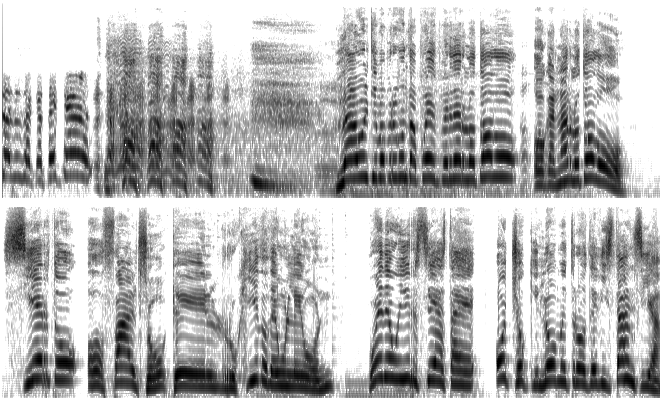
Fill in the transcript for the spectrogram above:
los de Zacatecas. La última pregunta, ¿puedes perderlo todo o ganarlo todo? ¿Cierto o falso que el rugido de un león puede oírse hasta 8 kilómetros de distancia?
